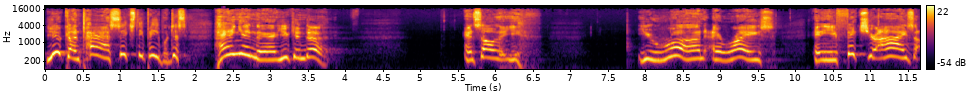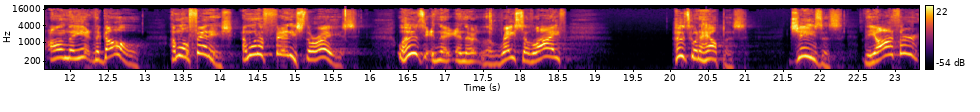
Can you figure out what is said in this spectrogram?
you can pass 60 people. Just hang in there. You can do it. And so you, you run a race and you fix your eyes on the, the goal. I'm going to finish. I'm going to finish the race. Well, who's in the, in the, the race of life? Who's going to help us? Jesus, the author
